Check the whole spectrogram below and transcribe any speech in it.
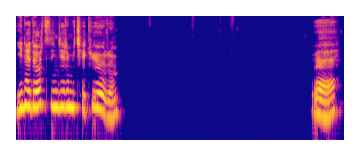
Yine 4 zincirimi çekiyorum. Ve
